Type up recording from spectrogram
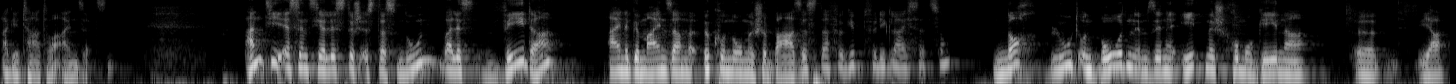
Agitator einsetzen. Anti-essentialistisch ist das nun, weil es weder eine gemeinsame ökonomische Basis dafür gibt für die Gleichsetzung, noch Blut und Boden im Sinne ethnisch homogener äh, ja,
